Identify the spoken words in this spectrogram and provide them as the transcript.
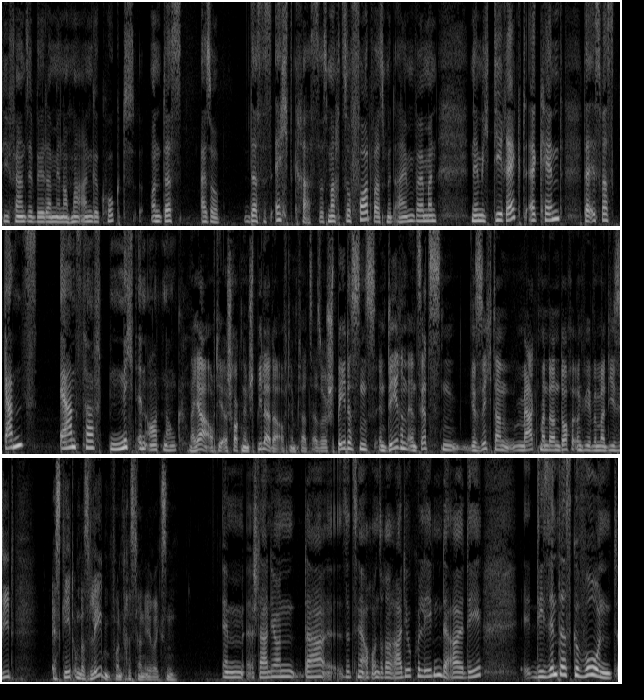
die Fernsehbilder mir nochmal angeguckt und das, also das ist echt krass. Das macht sofort was mit einem, weil man nämlich direkt erkennt, da ist was ganz ernsthaft nicht in Ordnung. Naja, auch die erschrockenen Spieler da auf dem Platz. Also spätestens in deren entsetzten Gesichtern merkt man dann doch irgendwie, wenn man die sieht, es geht um das Leben von Christian Eriksen. Im Stadion, da sitzen ja auch unsere Radiokollegen der ARD. Die sind das gewohnt,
